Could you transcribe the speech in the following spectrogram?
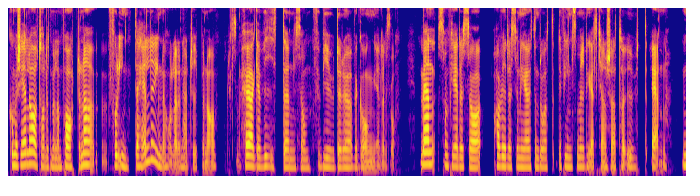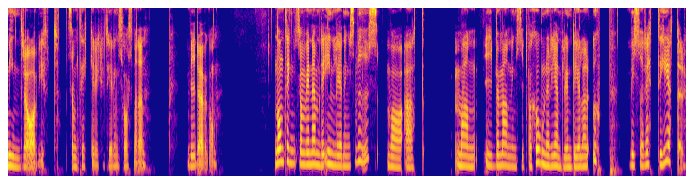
kommersiella avtalet mellan parterna får inte heller innehålla den här typen av liksom, höga viten som förbjuder övergång eller så. Men som Peder sa har vi resonerat ändå att det finns möjlighet kanske att ta ut en mindre avgift som täcker rekryteringskostnaden vid övergång. Någonting som vi nämnde inledningsvis var att man i bemanningssituationer egentligen delar upp vissa rättigheter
